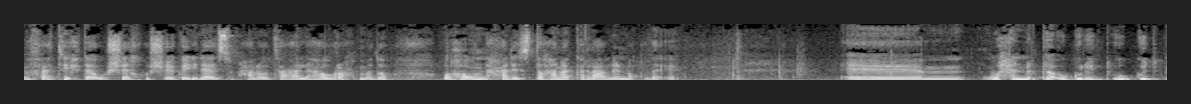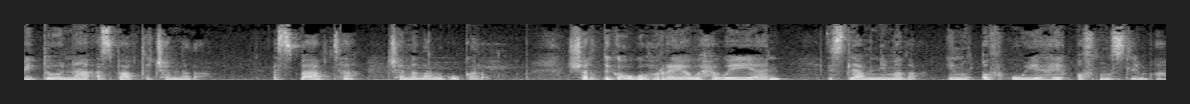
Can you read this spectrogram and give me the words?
mafaatiixda uu sheekhu sheegay ilaahay subxaana watacaala ha u raxmado oo ha u naxariisto hana ka raali noqda waxaan markaa u gudbi doonaa asbaabta jannada. Asbaabta jannada lagu galo. Shardiga ugu horreeya waxa weeyaan islaamnimada inuu qofku yahay qof muslim ah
